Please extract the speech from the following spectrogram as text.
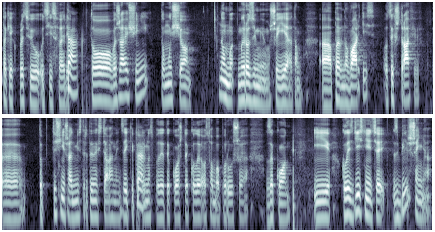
так як працюю у цій сфері, Так. то вважаю, що ні, тому що ну, ми, ми розуміємо, що є там е, певна вартість оцих штрафів, е, тобто точніше адміністративних стягнень, за які Так. потрібно сплатити кошти, коли особа порушує закон. І коли здійснюється збільшення,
